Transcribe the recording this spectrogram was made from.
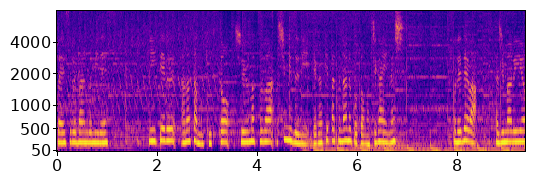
伝えする番組です。聞いてるあなたもきっと週末は清水に出かけたくなること間違いなし。それでは始まるよ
